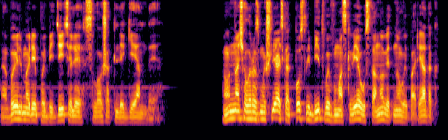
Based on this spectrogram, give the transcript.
Об Эльмаре победители сложат легенды. Он начал размышлять, как после битвы в Москве установит новый порядок.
